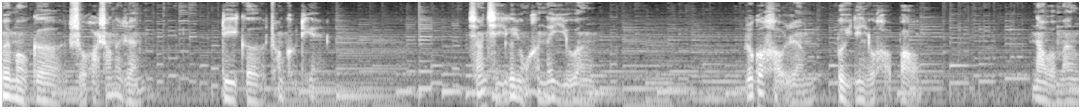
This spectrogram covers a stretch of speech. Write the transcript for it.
为某个手划伤的人递一个创口贴。想起一个永恒的疑问：如果好人不一定有好报，那我们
